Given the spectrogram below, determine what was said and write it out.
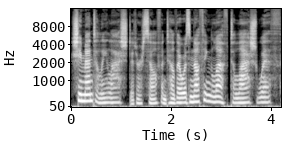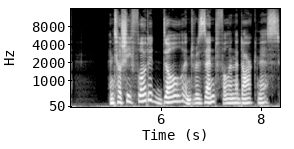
She mentally lashed at herself until there was nothing left to lash with, until she floated dull and resentful in the darkness,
